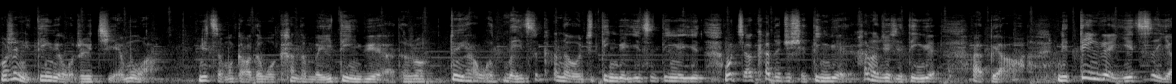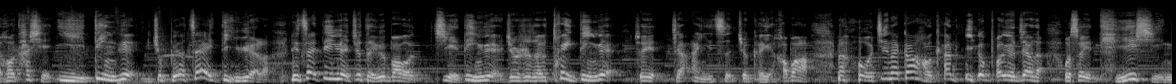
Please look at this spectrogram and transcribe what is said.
我说：“你订阅我这个节目啊？”你怎么搞的？我看到没订阅啊？他说：“对呀，我每次看到我就订阅一次，订阅一，我只要看到就写订阅，看到就写订阅。哎，不要啊！你订阅一次以后，他写已订阅，你就不要再订阅了。你再订阅就等于把我解订阅，就是这个退订阅。所以只要按一次就可以，好不好？那我今天刚好看到一个朋友这样的，我所以提醒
